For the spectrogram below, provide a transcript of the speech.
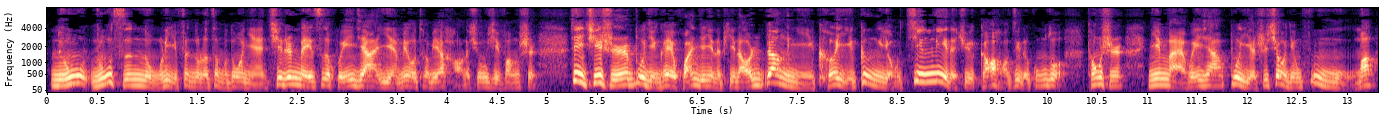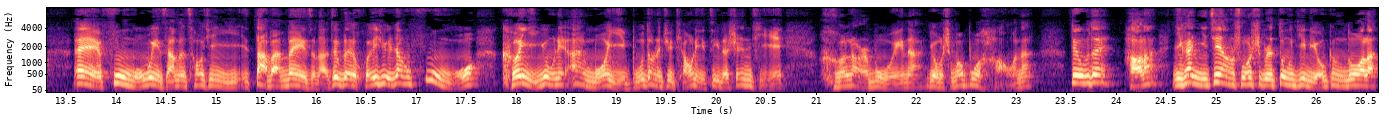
如如此努力奋斗了这么多年，其实每次回家也没有特别好的休息方式。这其实不仅可以缓解你的疲劳，让你可以更有精力的去搞好自己的工作。同时，你买回家不也是孝敬父母吗？哎，父母为咱们操心一大半辈子了，对不对？回去让父母可以用这按摩椅不断的去调理自己的身体，何乐而不为呢？有什么不好呢？”对不对？好了，你看你这样说是不是动机理由更多了？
